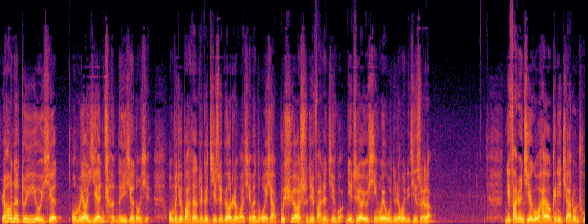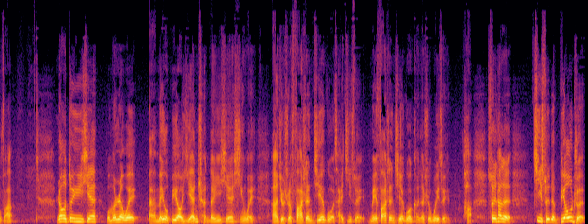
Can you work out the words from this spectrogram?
然后呢，对于有一些我们要严惩的一些东西，我们就把它的这个既遂标准往前面挪一下，不需要实际发生结果，你只要有行为，我就认为你既遂了。你发生结果还要给你加重处罚，然后对于一些我们认为。呃，没有必要严惩的一些行为啊，就是发生结果才既遂，没发生结果可能是未遂。好，所以它的既遂的标准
